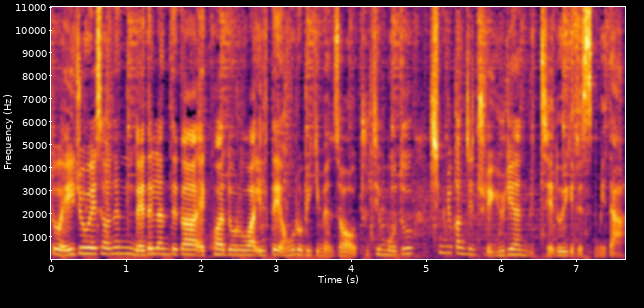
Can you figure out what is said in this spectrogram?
또 A조에서는 네덜란드가 에콰도르와 1대 0으로 비기면서 두 팀 모두 16강 진출에 유리한 위치에 놓이게 됐습니다.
